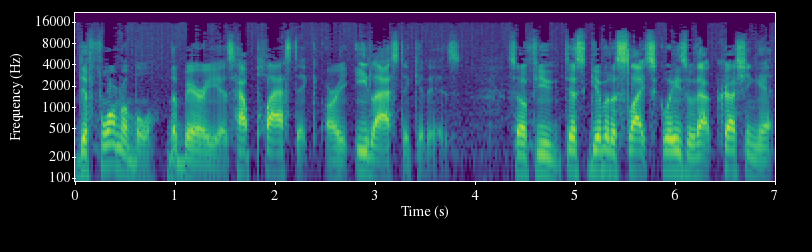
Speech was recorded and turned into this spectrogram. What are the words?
deformable the berry is, how plastic or elastic it is. So if you just give it a slight squeeze without crushing it,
